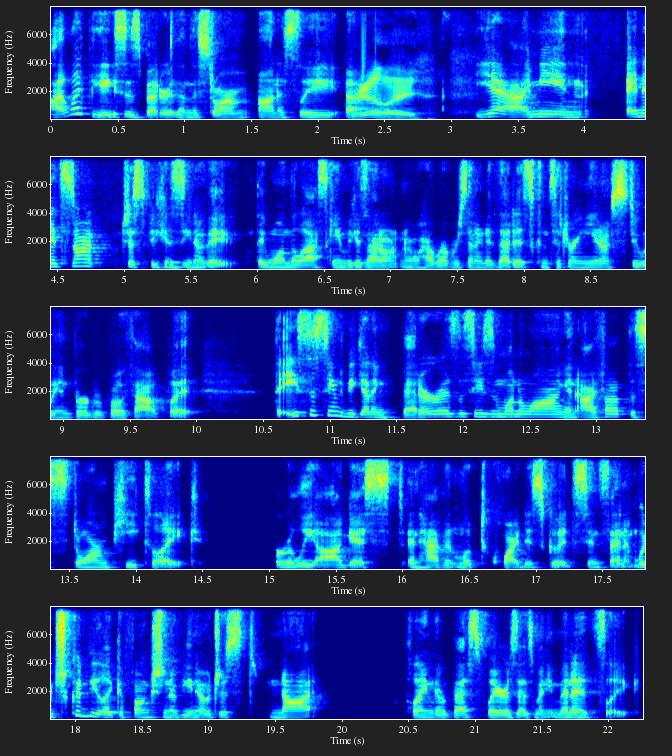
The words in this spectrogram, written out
I like the Aces better than the Storm, honestly. Uh, really? Yeah, I mean, and it's not just because you know they they won the last game because I don't know how representative that is considering you know Stewie and Bird were both out, but the Aces seem to be getting better as the season went along, and I thought the Storm peaked like early August and haven't looked quite as good since then, which could be like a function of you know just not playing their best players as many minutes. Like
